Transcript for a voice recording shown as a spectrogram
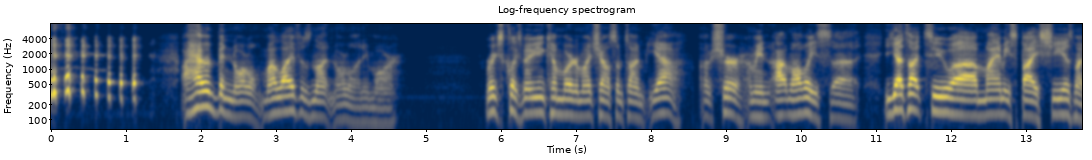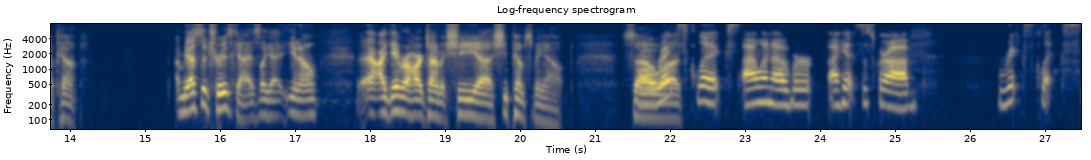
I haven't been normal. My life is not normal anymore. Rick's clicks. Maybe you can come over to my channel sometime. Yeah, I'm sure. I mean, I'm always. Uh, you gotta talk to uh, Miami Spice. She is my pimp. I mean, that's the truth, guys. Like, I, you know, I gave her a hard time, but she uh, she pimps me out. So well, uh, Rick's clicks. I went over. I hit subscribe. Rick's clicks.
